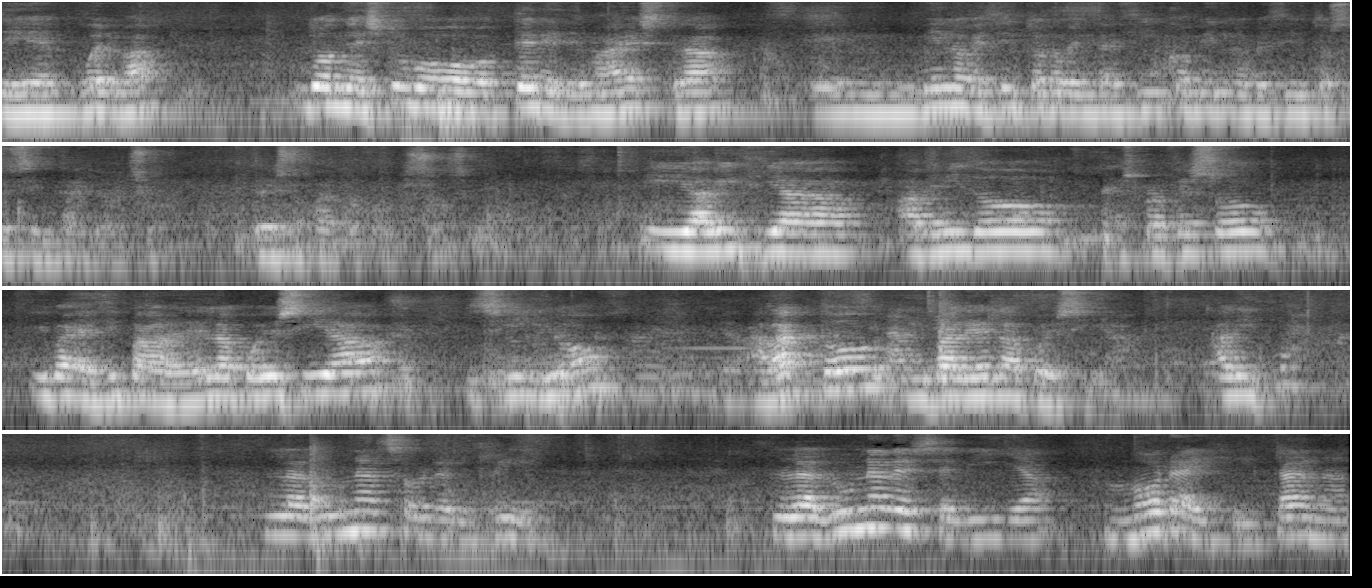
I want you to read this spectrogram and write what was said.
de Huelva, donde estuvo Tere de maestra en 1995-1968, tres o cuatro cursos. Y Alicia ha venido, es profesor iba a decir para leer la poesía, sí y no, al acto y va a leer la poesía. Alicia. La luna sobre el río. La luna de Sevilla, mora y gitana,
